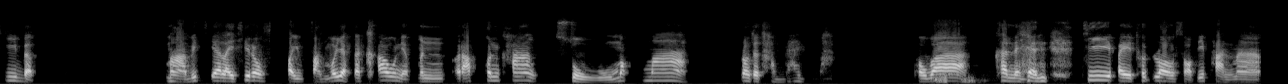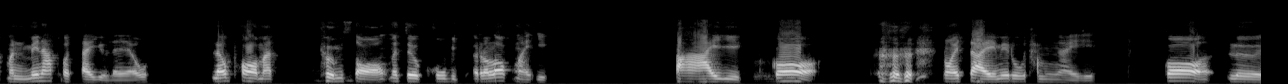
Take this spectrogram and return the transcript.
ที่แบบมหาวิทยาลัยที่เราไปฝันว่าอยากจะเข้าเนี่ย มันรับค่อนข้างสูงมากๆ เราจะทำได้หรือเปล่าเพราะว่าคะแนนที่ไปทดลองสอบที่ผ่านมา มันไม่น่าพอใจอยู่แล้ว แล้วพอมาเทอมสองมาเจอโควิดระลอกใหม่อีก ตายอีกก็ น้อยใจไม่รู้ทำไง ก็เลย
